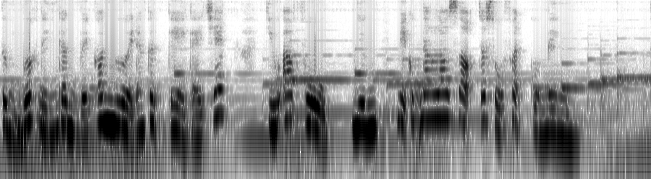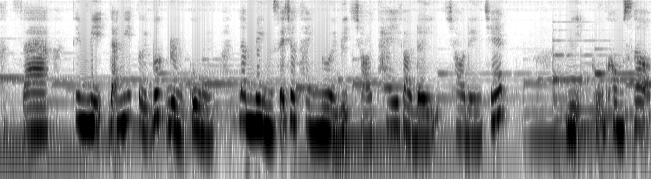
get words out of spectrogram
từng bước đến gần với con người đang cận kề cái chết, cứu A Phủ, nhưng Mị cũng đang lo sợ cho số phận của mình. Thật ra thì Mị đã nghĩ tới bước đường cùng là mình sẽ trở thành người bị trói thay vào đấy cho đến chết. Mị cũng không sợ,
